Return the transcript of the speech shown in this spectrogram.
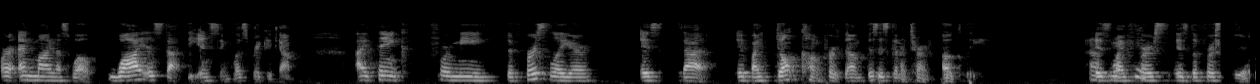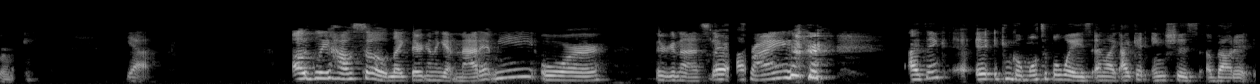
or and mine as well. Why is that the instinct? Let's break it down. I think for me, the first layer is that if I don't comfort them, this is gonna turn ugly. Oh, is my first is the first layer for me. Yeah. Ugly how so? Like they're gonna get mad at me or they're gonna start they're, crying? I think it, it can go multiple ways and like I get anxious about it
